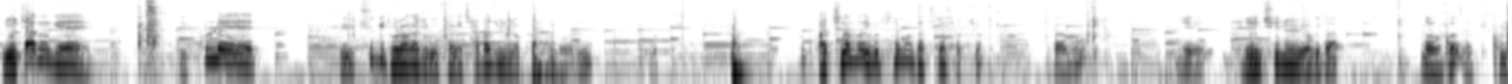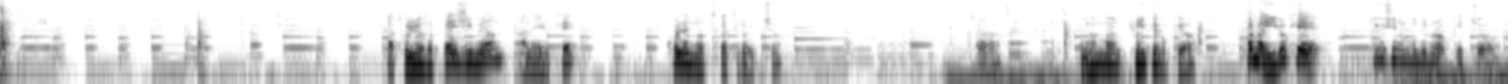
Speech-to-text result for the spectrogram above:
요 작은 게 이 콜렛 그 축이 돌아가지 못하게 잡아주는 역할을 하는 거거든요. 이렇게. 아 지난번에 이것도 설명 다 드렸었죠. 이렇게 하고 이제 이 렌치를 여기다 넣어서 이렇게 돌리시는 거죠. 아 돌려서 빼시면 안에 이렇게 콜렛 너트가 들어있죠. 자, 그럼 한번 조립해 볼게요. 설마 이렇게 끼우시는 분들은 없겠죠.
